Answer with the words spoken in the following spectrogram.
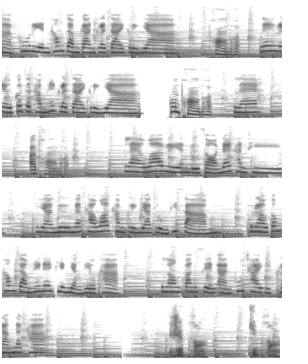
หากผู้เรียนท่องจำการกระจายกริยา prendre, ได้เร็วก็จะทำให้กระจายกริยา comprendre, และ apprendre, แปลว่าเรียนหรือสอนได้ทันที อย่าลืมนะคะว่าคำกริยากลุ่มที่ 3 เราต้องท่องจำให้ได้เพียงอย่างเดียวค่ะ ลองฟังเสียงอ่านผู้ชายอีกครั้งนะคะ Je prends. Tu prends.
